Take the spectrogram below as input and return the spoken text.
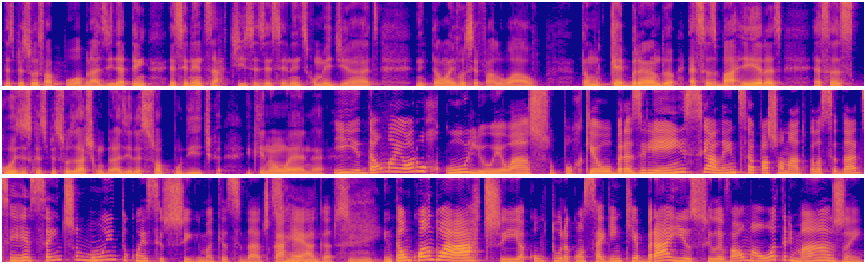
Das pessoas falam, pô, Brasília tem excelentes artistas, excelentes comediantes. Então aí você fala, uau, estamos quebrando essas barreiras, essas coisas que as pessoas acham que em Brasília é só política. E que não é, né? E dá um maior orgulho, eu acho, porque o brasiliense, além de ser apaixonado pela cidade, se ressente muito com esse estigma que a cidade carrega. Sim. Então, quando a arte e a cultura conseguem quebrar isso e levar uma outra imagem,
